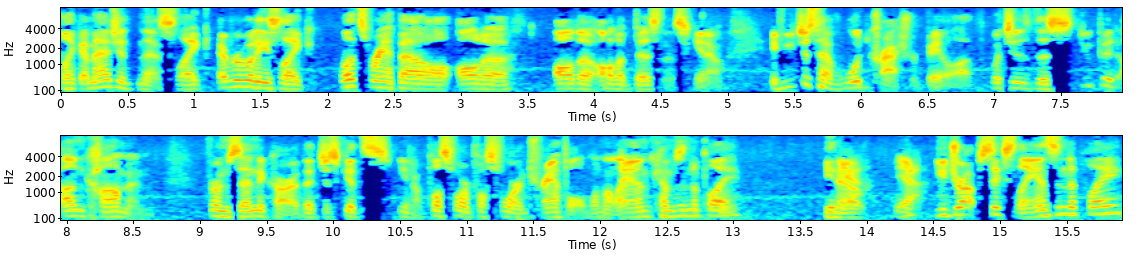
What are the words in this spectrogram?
Like imagine this: like everybody's like, let's ramp out all, all the all the all the business. You know, if you just have Woodcrasher Baloth, which is the stupid uncommon from Zendikar that just gets you know plus four plus four and trample when a land comes into play. You know, yeah, yeah. You drop six lands into play,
